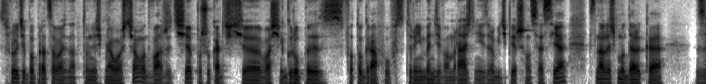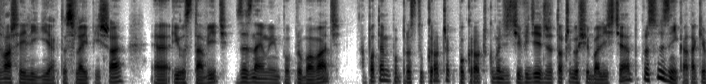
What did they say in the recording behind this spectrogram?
spróbujcie popracować nad tą nieśmiałością, odważyć się, poszukać e, właśnie grupy z fotografów, z którymi będzie wam raźniej zrobić pierwszą sesję, znaleźć modelkę z waszej ligi, jak to Slay pisze, i ustawić, ze znajomymi popróbować, a potem po prostu kroczek po kroczku będziecie widzieć, że to, czego się baliście, po prostu znika, takie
